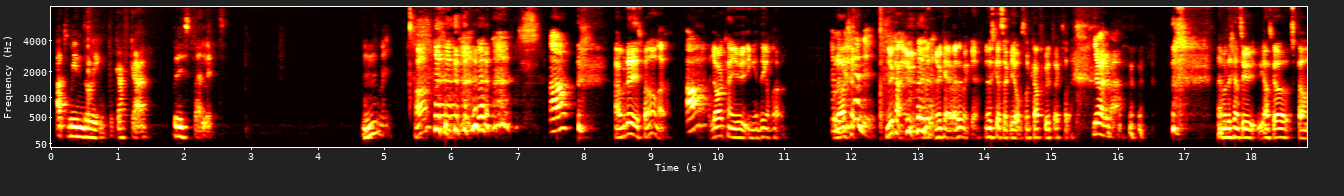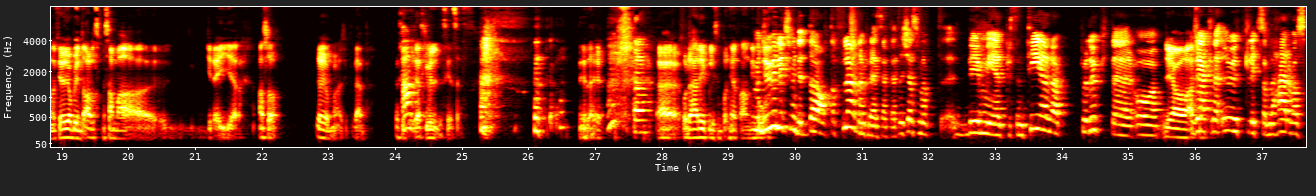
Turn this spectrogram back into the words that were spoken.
att windowing på Kafka bristfälligt för Mm. mig. Ja. ja, ja, men det är spännande. ja, Jag kan ju ingenting om det här. ja men här nu kan du. Nu kan jag ju nu kan jag väldigt mycket. Nu ska jag söka jobb som Kafka-utvecklare. Gör det bara. Nej, men det känns ju ganska spännande för jag jobbar ju inte alls med samma eh, grejer. Alltså, jag jobbar med typ webb. Jag skriver, Ah. jag skriver lite CSS. det är det jag. Ja. Eh, och det här är ju liksom på en helt annan nivå. Men du är liksom inte dataflöden på det sättet. Det känns som att det är mer presentera produkter och Ja, alltså, räkna ut liksom det här var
